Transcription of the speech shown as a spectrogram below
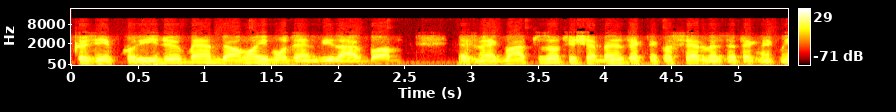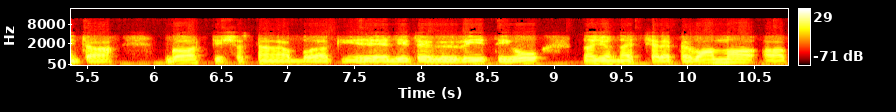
középkori időkben, de a mai modern világban ez megváltozott, és ebben ezeknek a szervezeteknek, mint a GATT, és aztán abból a létrejövő WTO nagyon nagy szerepe van ma. A,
